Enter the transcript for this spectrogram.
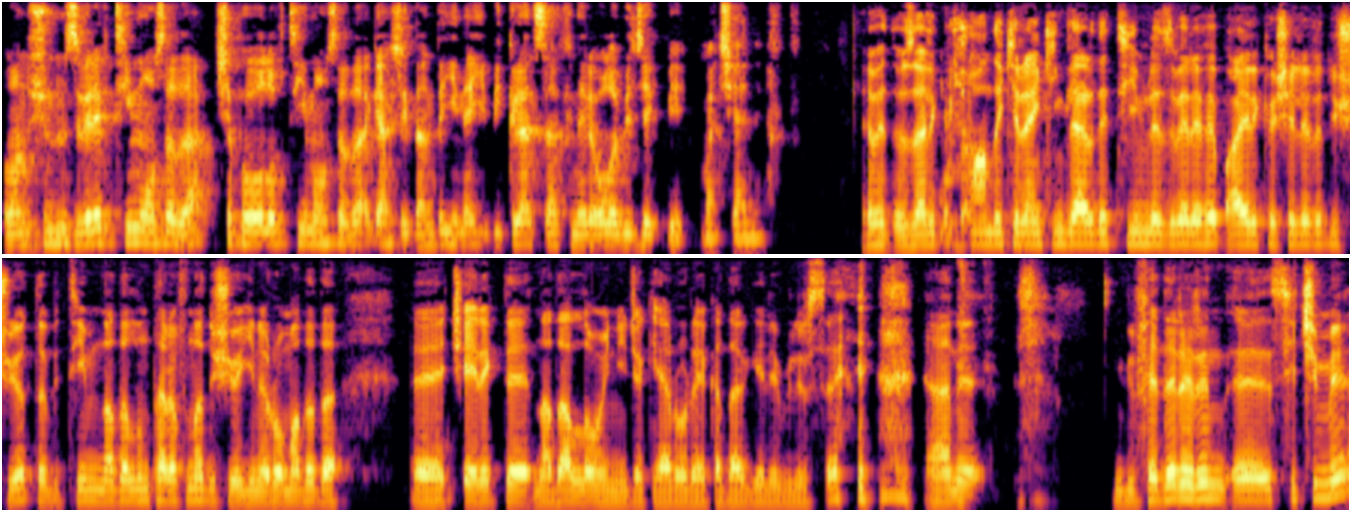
Olan düşündüm Zverev team olsa da Shapovalov team olsa da gerçekten de yine bir Grand Slam finali olabilecek bir maç yani. Evet özellikle Orada. şu andaki rankinglerde Team'le Zverev hep ayrı köşelere düşüyor. Tabii Team Nadal'ın tarafına düşüyor. Yine Roma'da da e, çeyrekte Nadal'la oynayacak eğer oraya kadar gelebilirse. yani Federer'in e, seçimi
